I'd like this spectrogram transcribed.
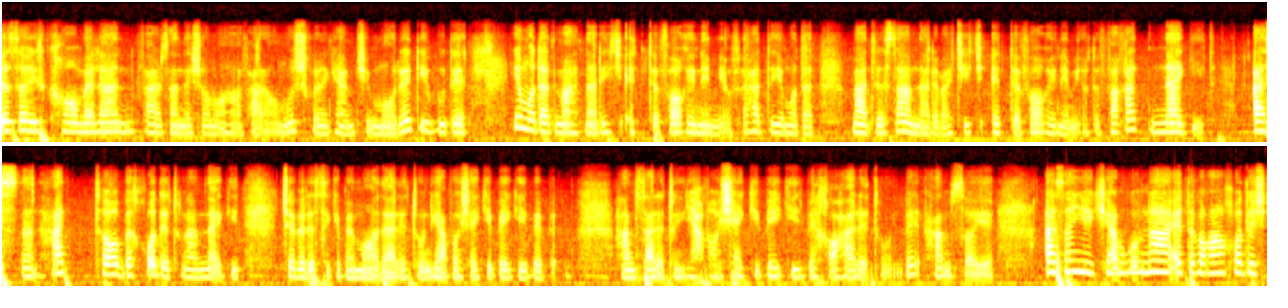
بذارید کاملا فرزند شما هم فراموش کنید که همچین موردی بوده. یه مدت مهد نره هیچ اتفاقی نمیافته. حتی یه مدت مدرسه هم نره و هیچ اتفاقی نمیافته. فقط نگید. اصلا حتی به خودتونم نگید چه برسه که به مادرتون یواشکی بگید به همسرتون یواشکی بگید به خواهرتون به همسایه. اصلا یکی هم گفت نه اتفاقا خودش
